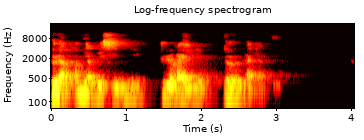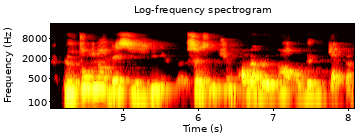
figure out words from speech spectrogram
de la première décennie du règne de la capitale. Le tournant décisif se situe probablement en 2014,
